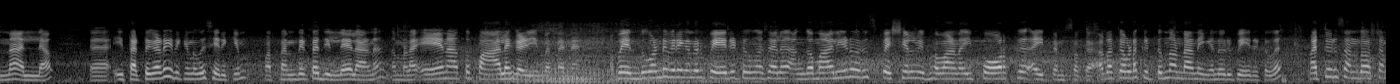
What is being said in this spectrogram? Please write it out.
എന്നാൽ അല്ല. ഈ തട്ടുകട ഇരിക്കുന്നത് ശരിക്കും പത്തനംതിട്ട ജില്ലയിലാണ്. നമ്മളെ ഏനാത്ത് പാലം കഴിയുമ്പോൾ തന്നെ. അപ്പോൾ എന്തുകൊണ്ട് ഇവരിങ്ങനെ ഒരു പേരിട്ടു എന്ന് വെച്ചാൽ അങ്കമാലിയുടെ ഒരു സ്പെഷ്യൽ വിഭവമാണ് ഈ പോർക്ക് ഐറ്റംസ് ഒക്കെ. അതൊക്കെ ഇവിടെ കിട്ടുന്നതുകൊണ്ടാണ് ഇങ്ങനെ ഒരു പേരിട്ടത്. മറ്റൊരു സന്തോഷം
